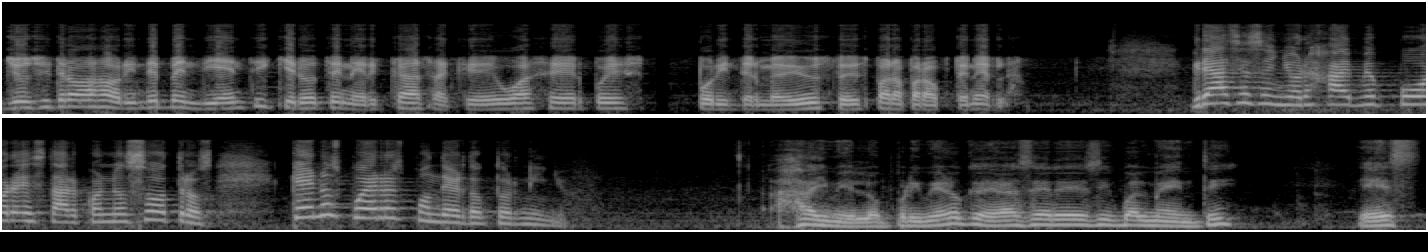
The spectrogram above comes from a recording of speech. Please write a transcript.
Yo soy trabajador independiente y quiero tener casa. ¿Qué debo hacer, pues, por intermedio de ustedes para, para obtenerla? Gracias, señor Jaime, por estar con nosotros. ¿Qué nos puede responder, doctor Niño? Jaime, lo primero que debe hacer es igualmente, es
